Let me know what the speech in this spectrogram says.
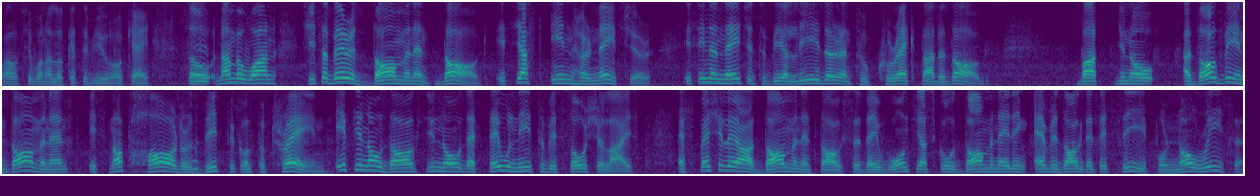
Well, she wanna look at the view, okay. So mm. number one, she's a very dominant dog. It's just in her nature. It's in her nature to be a leader and to correct other dogs. But, you know, a dog being dominant is not hard or difficult to train. If you know dogs, you know that they will need to be socialized, especially our dominant dogs, so they won't just go dominating every dog that they see for no reason.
